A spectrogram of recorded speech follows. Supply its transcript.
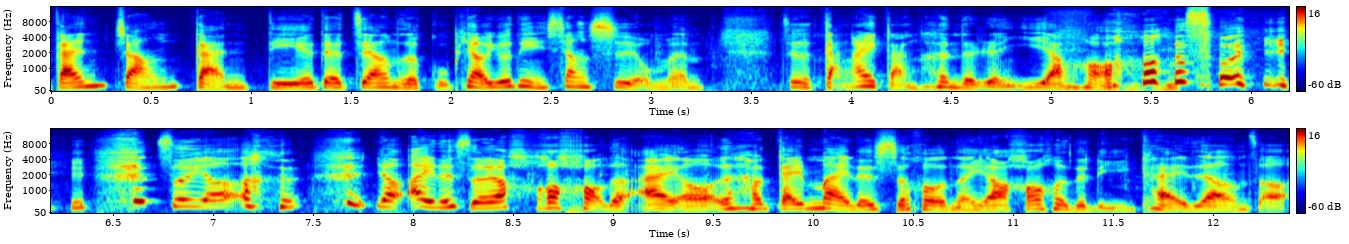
敢涨敢跌的这样子的股票，有点像是。我们这个敢爱敢恨的人一样哈，所以所以要 要爱的时候要好好的爱哦，然后该卖的时候呢要好好的离开这样子哦。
